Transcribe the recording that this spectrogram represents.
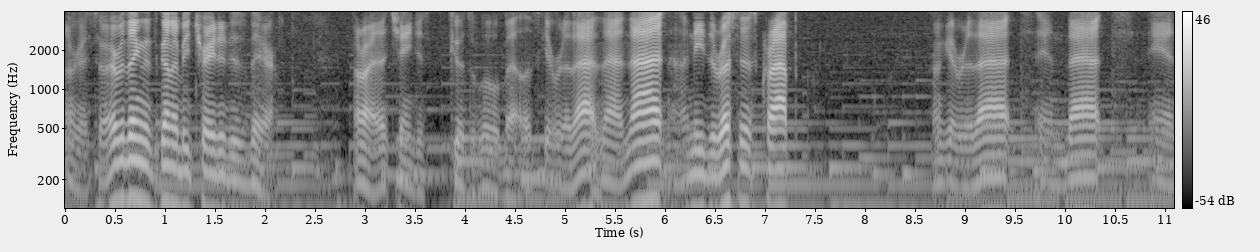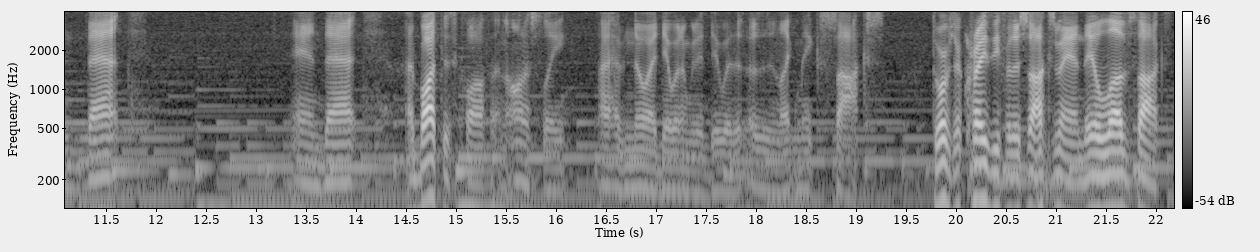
okay, so everything that's going to be traded is there. Alright, that changes goods a little bit. Let's get rid of that and that and that. I need the rest of this crap. I'll get rid of that and that and that and that. I bought this cloth and honestly, I have no idea what I'm going to do with it other than like make socks. Dwarves are crazy for their socks, man. They love socks.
